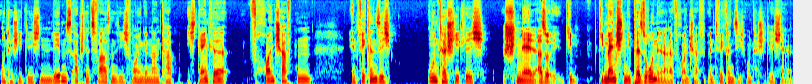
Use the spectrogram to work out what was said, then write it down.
unterschiedlichen Lebensabschnittsphasen, die ich vorhin genannt habe. Ich denke, Freundschaften entwickeln sich unterschiedlich schnell. Also die, die Menschen, die Personen in einer Freundschaft entwickeln sich unterschiedlich schnell.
